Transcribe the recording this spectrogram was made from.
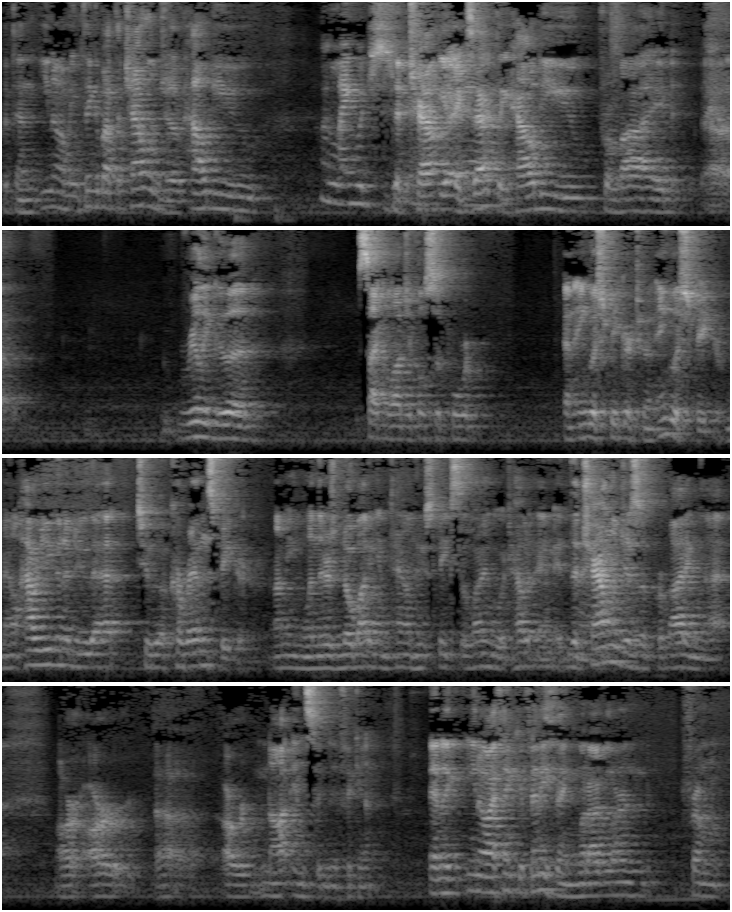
but then you know, I mean, think about the challenge of how do you A language. the cha- yeah, exactly. How do you provide uh, really good psychological support, an English speaker to an English speaker? Now, how are you going to do that to a Karen speaker? I mean, when there's nobody in town who speaks the language, how the challenges of providing that are are uh, are not insignificant. And uh, you know, I think if anything, what I've learned from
